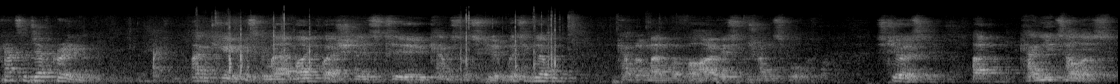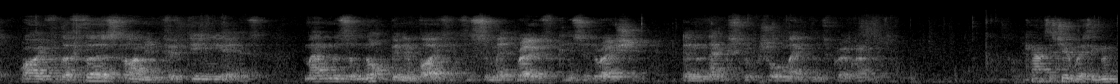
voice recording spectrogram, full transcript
Councillor Jeff Green. Thank you, Mr Mayor. My question is to Councillor Stuart Whittingham, Cabinet Member for Highways and Transport. Stuart, uh, can you tell us why for the first time in 15 years members have not been invited to submit roads for consideration in the next structural maintenance programme? Councillor Stuart Whittingham.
